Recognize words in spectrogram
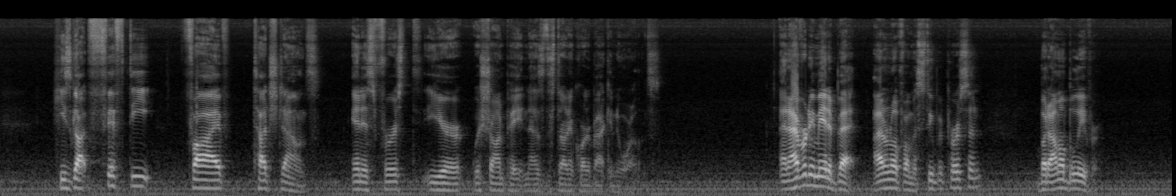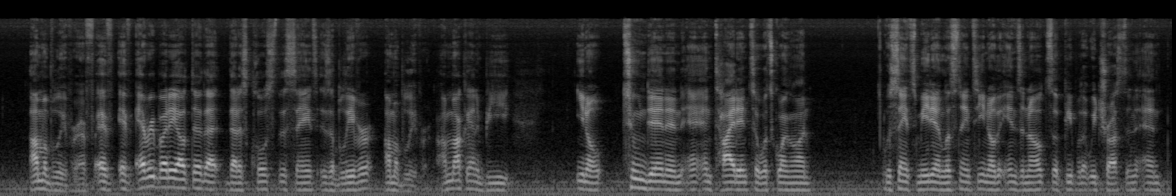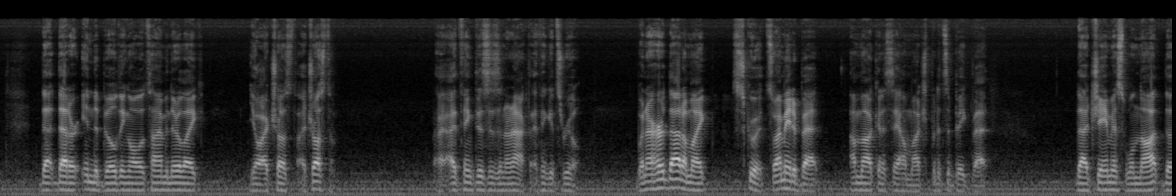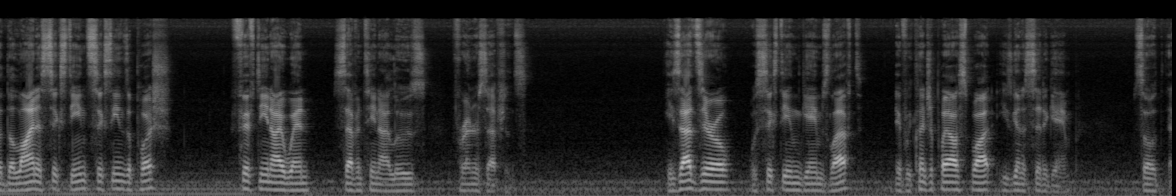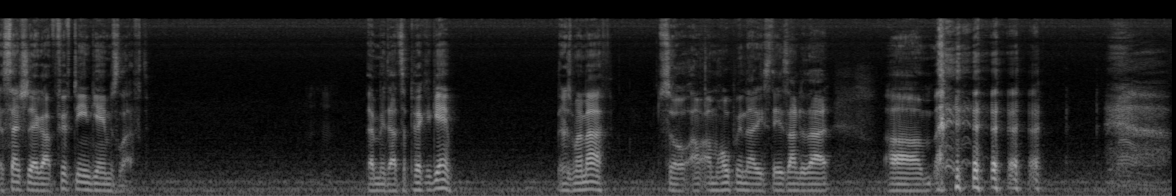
he's got 55 touchdowns in his first year with Sean Payton as the starting quarterback in New Orleans. And I've already made a bet. I don't know if I'm a stupid person, but I'm a believer. I'm a believer. If, if, if everybody out there that, that is close to the Saints is a believer, I'm a believer. I'm not going to be, you know, tuned in and, and tied into what's going on with Saints media and listening to, you know, the ins and outs of people that we trust and, and that, that are in the building all the time. And they're like, yo, I trust, I trust him. I, I think this isn't an act. I think it's real. When I heard that, I'm like, screw it. So I made a bet. I'm not going to say how much, but it's a big bet that Jameis will not. The, the line is 16. 16 is a push. 15 I win. 17 I lose for interceptions. He's at zero with 16 games left. If we clinch a playoff spot, he's going to sit a game. So essentially, I got 15 games left. Mm-hmm. I mean, that's a pick a game. There's my math. So I- I'm hoping that he stays under that. Um, uh,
